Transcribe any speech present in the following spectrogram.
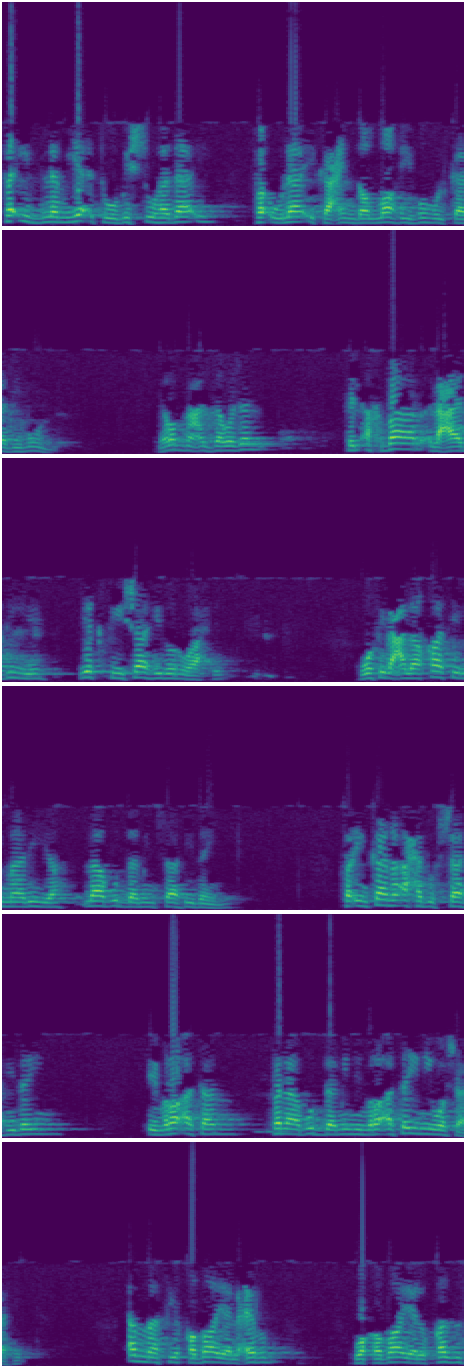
فإذ لم يأتوا بالشهداء فأولئك عند الله هم الكاذبون. ربنا عز وجل في الأخبار العادية يكفي شاهد واحد. وفي العلاقات المالية لا بد من شاهدين. فإن كان أحد الشاهدين امرأة فلا بد من امرأتين وشاهد. أما في قضايا العرض وقضايا القذف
